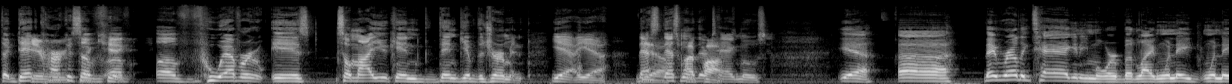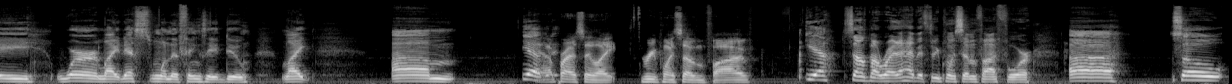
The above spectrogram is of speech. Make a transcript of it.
the dead Give carcass of, of of whoever is, so Mayu can then give the German. Yeah, yeah, that's Yeah, that's one I of their popped. tag moves. Yeah, uh, they rarely tag anymore, but like when they when they were, like that's one of the things they do. Like, um, yeah, I'd probably say like 3.75. Yeah, sounds about right. I have it 3.754. Uh, so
